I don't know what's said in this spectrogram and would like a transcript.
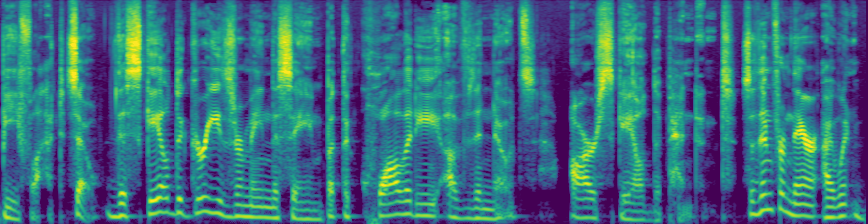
B flat. So the scale degrees remain the same, but the quality of the notes are scale dependent. So then from there, I went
